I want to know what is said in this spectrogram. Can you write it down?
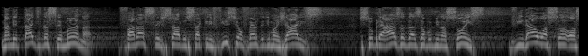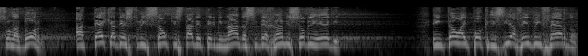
Na metade da semana, fará cessar o sacrifício e oferta de manjares sobre a asa das abominações, virá o assolador até que a destruição que está determinada se derrame sobre ele. Então a hipocrisia vem do inferno.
